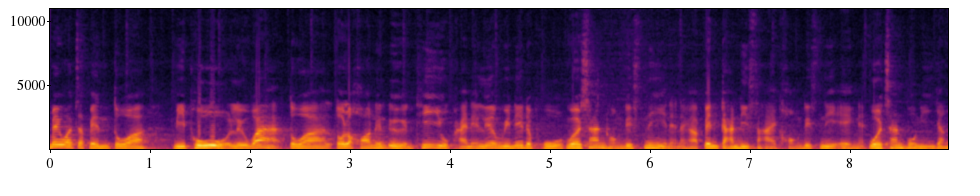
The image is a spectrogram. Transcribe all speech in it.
ไม่ว่าจะเป็นตัว มีภูหรือว่าตัวตัวละครอื่นๆ ที่อยู่ภายในเรื่องวินนี่เดอะพูเวอร์ชันของดิสนีย์เนี่ยนะครับเป็นการดีไซน์ของดิสนีย์เองเนี่ยเวอร์ชันพวกนี้ยัง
